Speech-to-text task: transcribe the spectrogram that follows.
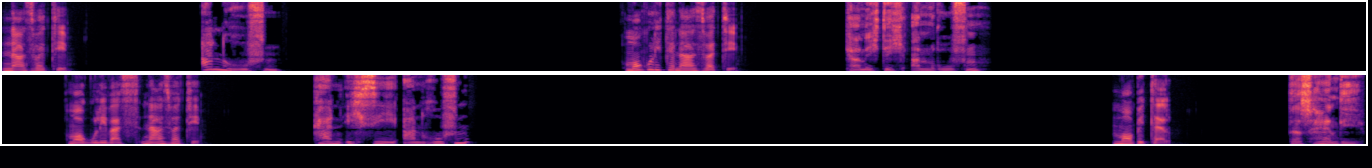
Nazvati. Anrufen. Mogu li te nazvati? Kann ich dich anrufen? Mogu li vas nazvati? Kann ich Sie anrufen? Mobitel. Das Handy.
